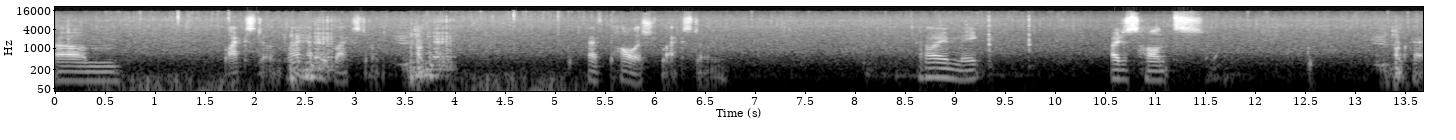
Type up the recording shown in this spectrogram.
Um, Blackstone. Do I have any Blackstone? I have polished Blackstone. How do I make... I just haunt... Okay.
